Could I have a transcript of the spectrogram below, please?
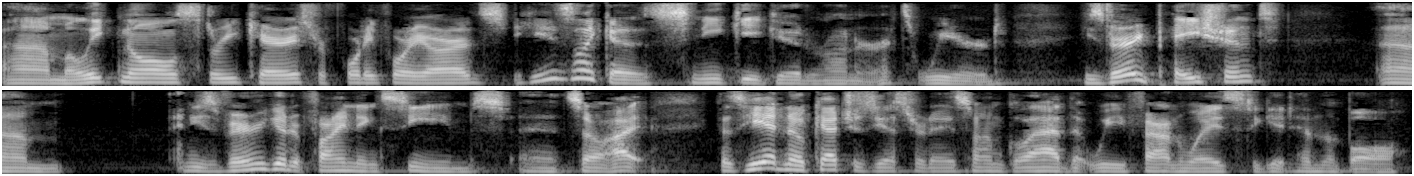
Um, Malik Knowles, three carries for 44 yards. He's like a sneaky good runner. It's weird. He's very patient, um, and he's very good at finding seams. And so I, because he had no catches yesterday, so I'm glad that we found ways to get him the ball.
